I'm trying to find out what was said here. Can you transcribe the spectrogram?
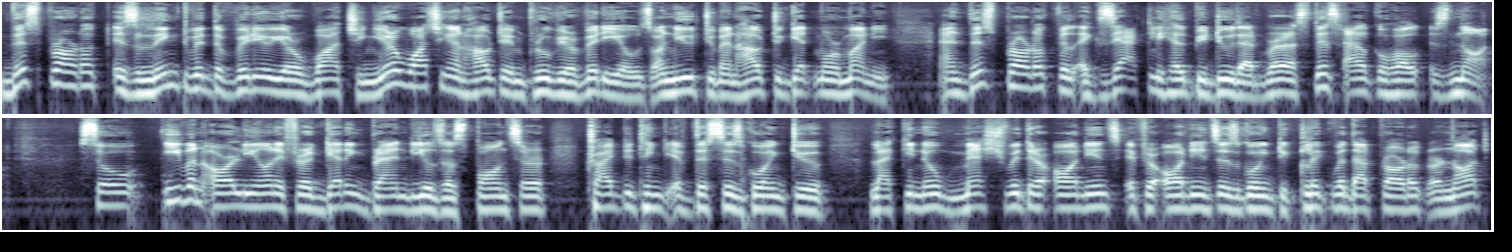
this product is linked with the video you're watching. You're watching on how to improve your videos on youtube and how to get more money. And this product will exactly help you do that whereas this alcohol is not. So even early on if you're getting brand deals or sponsor try to think if this is going to like you know mesh with your audience if your audience is going to click with that product or not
